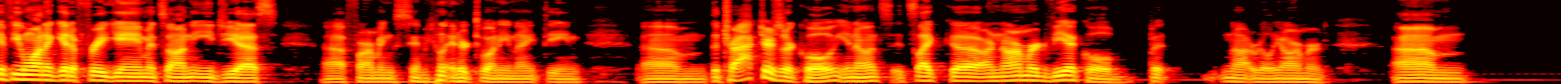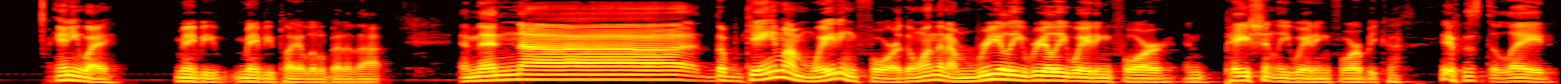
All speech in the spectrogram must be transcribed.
If you want to get a free game, it's on EGS. Uh, Farming Simulator 2019. Um, the tractors are cool. You know, it's it's like uh, an armored vehicle, but not really armored. Um, anyway, maybe maybe play a little bit of that. And then uh, the game I'm waiting for, the one that I'm really, really waiting for and patiently waiting for because it was delayed,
